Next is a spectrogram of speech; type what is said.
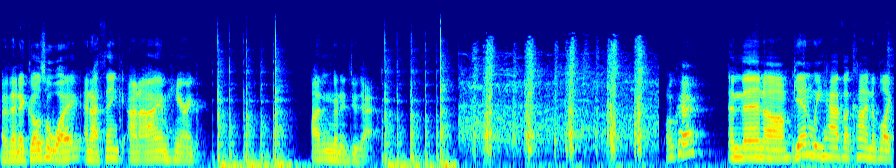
And then it goes away, and I think, and I am hearing, I'm gonna do that. Okay. And then um, again, we have a kind of like.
